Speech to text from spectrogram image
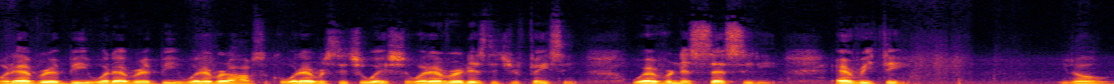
whatever it be, whatever it be, whatever obstacle, whatever situation, whatever it is that you're facing, whatever necessity, everything, you know,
